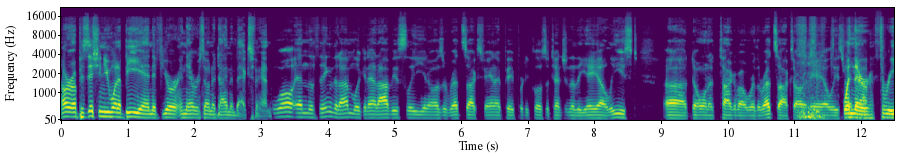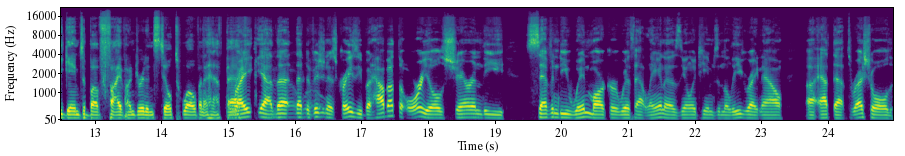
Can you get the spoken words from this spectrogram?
or a position you want to be in if you're an Arizona Diamondbacks fan. Well, and the thing that I'm looking at, obviously, you know, as a Red Sox fan, I pay pretty close attention to the AL East. Uh, don't want to talk about where the Red Sox are in the AL East When right they're three games above 500 and still 12 and a half back. right. Yeah, that that division is crazy. But how about the Orioles sharing the 70 win marker with Atlanta as the only teams in the league right now uh, at that threshold?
